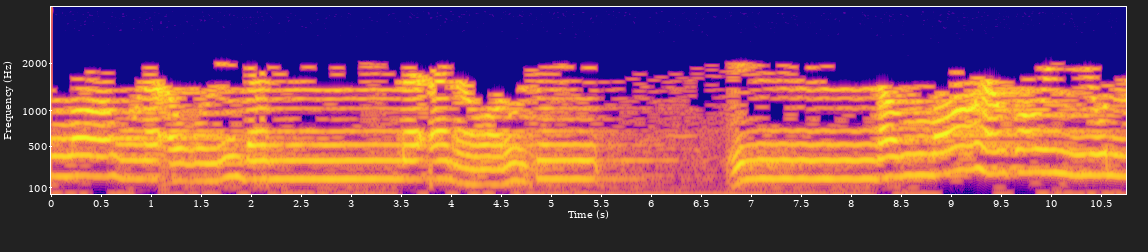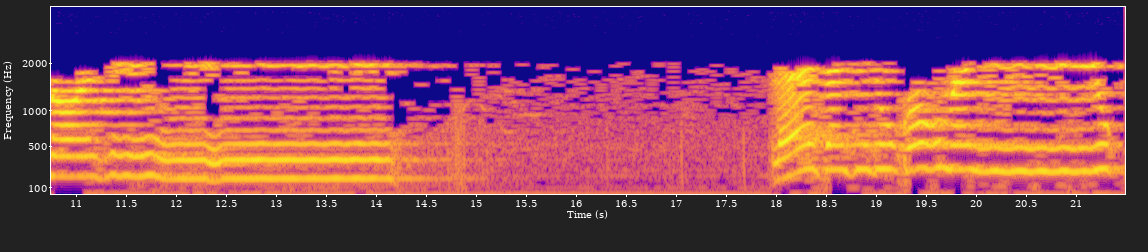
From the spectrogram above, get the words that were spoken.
الله لأغلبن أنا ورسلي. إن الله قوي عزيز. لا تجد قوما يؤمنون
